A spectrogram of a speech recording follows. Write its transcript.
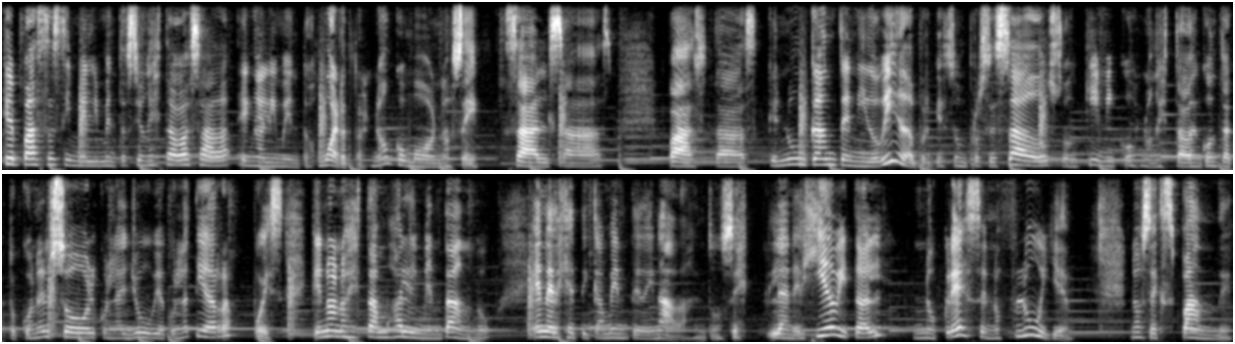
¿Qué pasa si mi alimentación está basada en alimentos muertos, ¿no? Como, no sé, salsas, pastas que nunca han tenido vida porque son procesados, son químicos, no han estado en contacto con el sol, con la lluvia, con la tierra, pues que no nos estamos alimentando energéticamente de nada. Entonces la energía vital no crece, no fluye, no se expande.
